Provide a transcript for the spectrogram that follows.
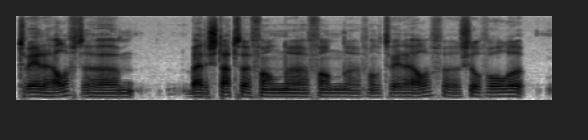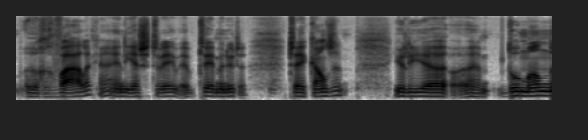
tweede helft. Uh, bij de start eh, van, uh, van, van de tweede helft. Uh, gevaarlijk hè, in de eerste twee, twee minuten. Twee kansen. Jullie doelman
